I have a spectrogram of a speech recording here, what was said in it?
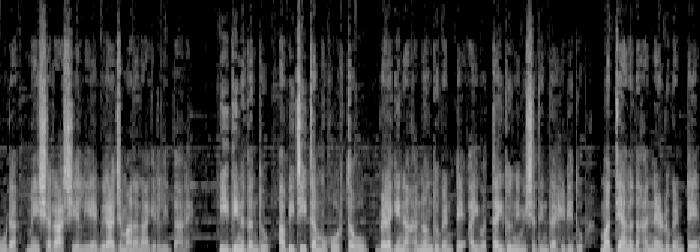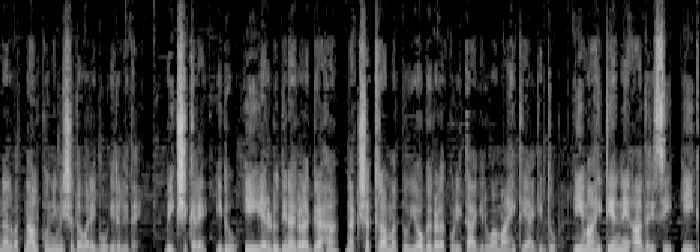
ಕೂಡ ಮೇಷರಾಶಿಯಲ್ಲಿಯೇ ವಿರಾಜಮಾನನಾಗಿರಲಿದ್ದಾನೆ. ಈ ದಿನದಂದು ಅಭಿಜೀತ ಮುಹೂರ್ತವು ಬೆಳಗಿನ ಹನ್ನೊಂದು ಗಂಟೆ ಐವತ್ತೈದು ನಿಮಿಷದಿಂದ ಹಿಡಿದು ಮಧ್ಯಾಹ್ನದ ಹನ್ನೆರಡು ಗಂಟೆ ನಲವತ್ನಾಲ್ಕು ನಿಮಿಷದವರೆಗೂ ಇರಲಿದೆ. ವೀಕ್ಷಕರೇ, ಇದು ಈ ಎರಡು ದಿನಗಳ ಗ್ರಹ, ನಕ್ಷತ್ರ ಮತ್ತು ಯೋಗಗಳ ಕುರಿತಾಗಿರುವ ಮಾಹಿತಿಯಾಗಿದ್ದು, ಈ ಮಾಹಿತಿಯನ್ನೇ ಆಧರಿಸಿ ಈಗ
